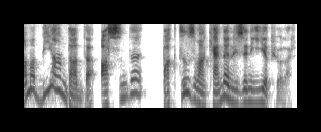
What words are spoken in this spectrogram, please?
Ama bir yandan da aslında baktığın zaman kendi analizlerini iyi yapıyorlar.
